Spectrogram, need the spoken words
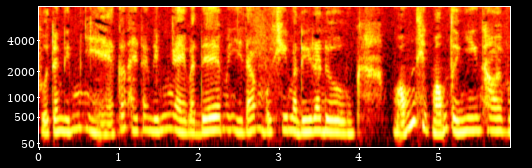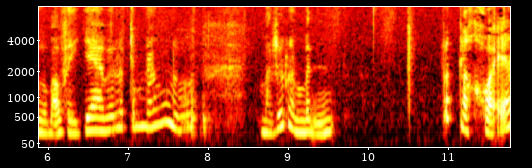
vừa trang điểm nhẹ có thể trang điểm ngày và đêm hay gì đó mỗi khi mà đi ra đường. Mỏng thiệt mỏng tự nhiên thôi vừa bảo vệ da với lớp chống nắng nữa. Mà rất là mịn rất là khỏe.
